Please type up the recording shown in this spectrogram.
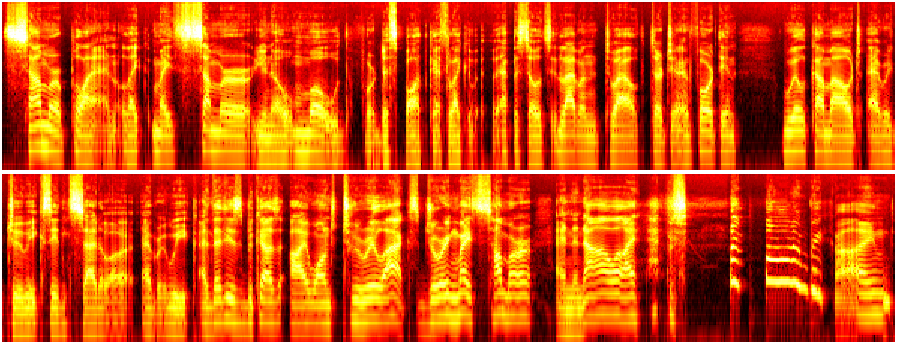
summer plan, like my summer, you know, mode for this podcast, like episodes 11, 12, 13, and 14 will come out every two weeks instead of uh, every week. And that is because I want to relax during my summer, and now I have fallen behind.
